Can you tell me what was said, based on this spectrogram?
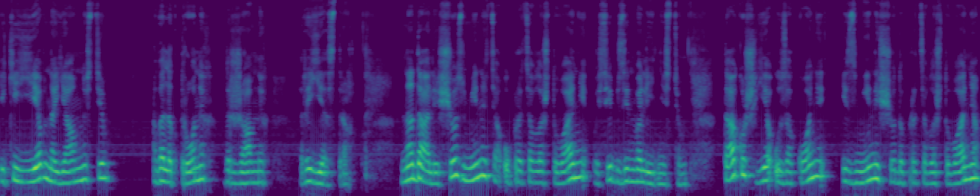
які є в наявності в електронних державних реєстрах. Надалі, що зміниться у працевлаштуванні осіб з інвалідністю? Також є у законі і зміни щодо працевлаштування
